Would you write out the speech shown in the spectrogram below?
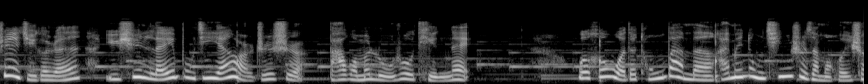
这几个人以迅雷不及掩耳之势把我们掳入艇内。我和我的同伴们还没弄清是怎么回事，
